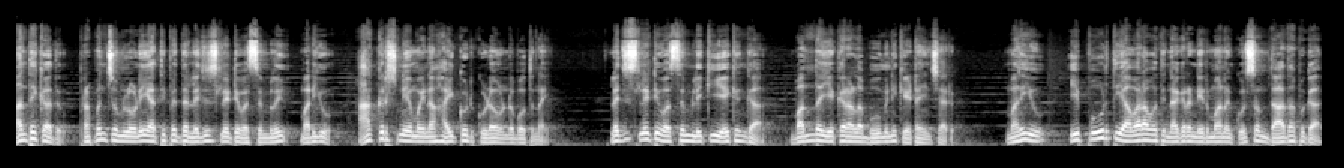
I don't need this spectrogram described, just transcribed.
అంతేకాదు ప్రపంచంలోనే అతిపెద్ద లెజిస్లేటివ్ అసెంబ్లీ మరియు ఆకర్షణీయమైన హైకోర్టు కూడా ఉండబోతున్నాయి. లెజిస్లేటివ్ అసెంబ్లీకి ఏకంగా వంద ఎకరాల భూమిని కేటాయించారు. మరియు ఈ పూర్తి అమరావతి నగర నిర్మాణం కోసం దాదాపుగా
